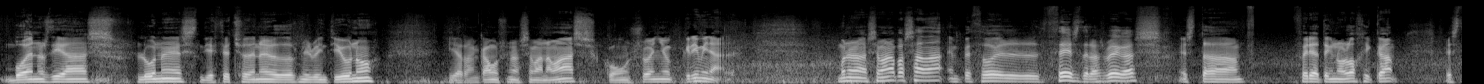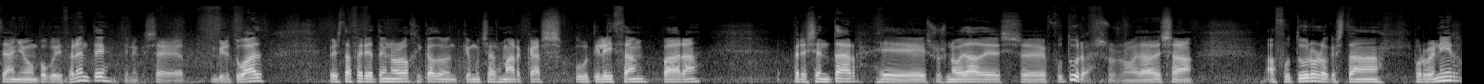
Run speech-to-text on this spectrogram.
Buenos días, lunes 18 de enero de 2021 y arrancamos una semana más con un sueño criminal. Bueno, la semana pasada empezó el CES de Las Vegas, esta feria tecnológica, este año un poco diferente, tiene que ser virtual, pero esta feria tecnológica que muchas marcas utilizan para presentar eh, sus novedades eh, futuras, sus novedades a, a futuro, lo que está por venir,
